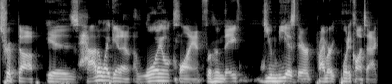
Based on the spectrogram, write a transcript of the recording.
tripped up is how do I get a, a loyal client for whom they view me as their primary point of contact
